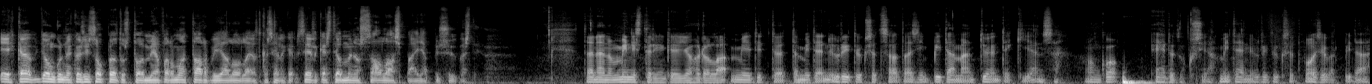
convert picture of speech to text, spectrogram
ehkä jonkunnäköisiä sopeutustoimia varmaan tarvii aloilla, jotka selke- selkeästi on menossa alaspäin ja pysyvästi. Tänään on ministeriönkin johdolla mietitty, että miten yritykset saataisiin pitämään työntekijänsä. Onko ehdotuksia, miten yritykset voisivat pitää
